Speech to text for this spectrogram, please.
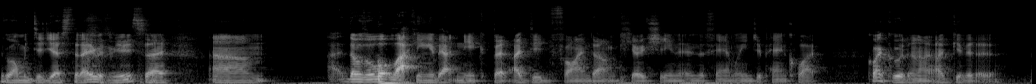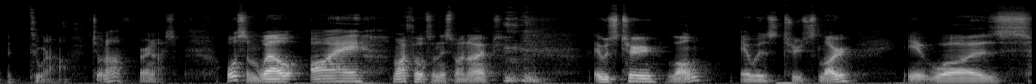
the one we did yesterday with Mute. So um, I- there was a lot lacking about Nick, but I did find um, Kyoshi and, and the family in Japan quite quite good, and I, I'd give it a, a two and a half. Two and a half. Very nice. Awesome. Well, I my thoughts on this one. I it was too long. It was too slow. It was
